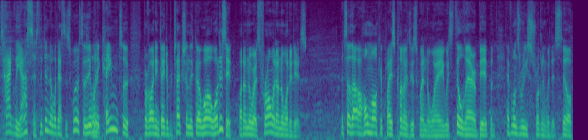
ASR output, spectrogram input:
tag the assets. They didn't know what the assets were. So right. when it came to providing data protection, they go, well, what is it? I don't know where it's from. I don't know what it is. And so that whole marketplace kind of just went away. It's still there a bit, but everyone's really struggling with it still.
